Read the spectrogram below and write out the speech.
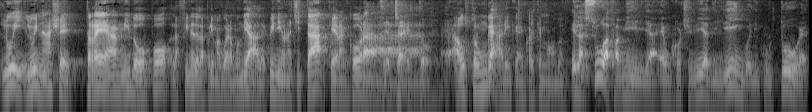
Lui, lui, nasce tre anni dopo la fine della prima guerra mondiale, quindi è una città che era ancora certo. Austro-ungarica in qualche modo. E la sua famiglia è un crocevia di lingue, di culture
